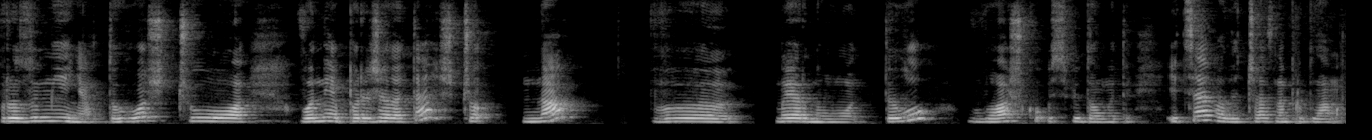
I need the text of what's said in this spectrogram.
розуміння того, що вони пережили те, що нам в мирному тилу важко усвідомити. І це величезна проблема.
